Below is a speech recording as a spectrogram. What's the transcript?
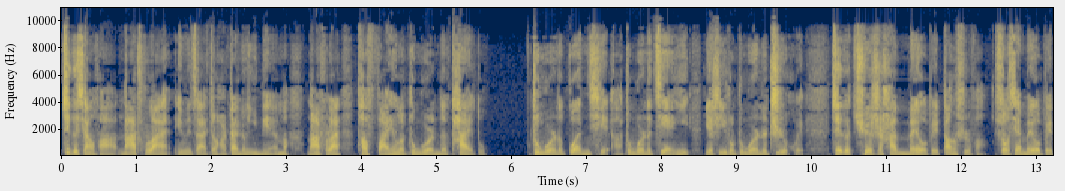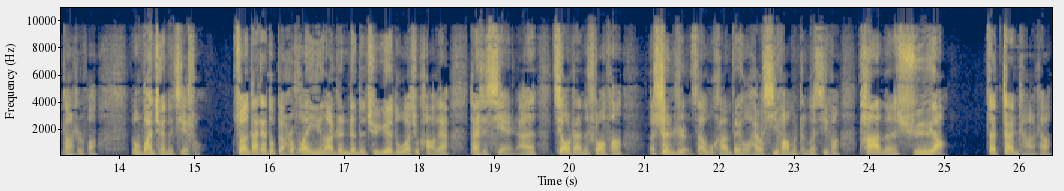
这个想法拿出来，因为在正好战争一年嘛，拿出来它反映了中国人的态度。中国人的关切啊，中国人的建议也是一种中国人的智慧。这个确实还没有被当事方，首先没有被当事方完全的接受。虽然大家都表示欢迎啊，认真的去阅读啊，去考量，但是显然交战的双方，甚至在乌克兰背后还有西方嘛，整个西方他们需要在战场上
